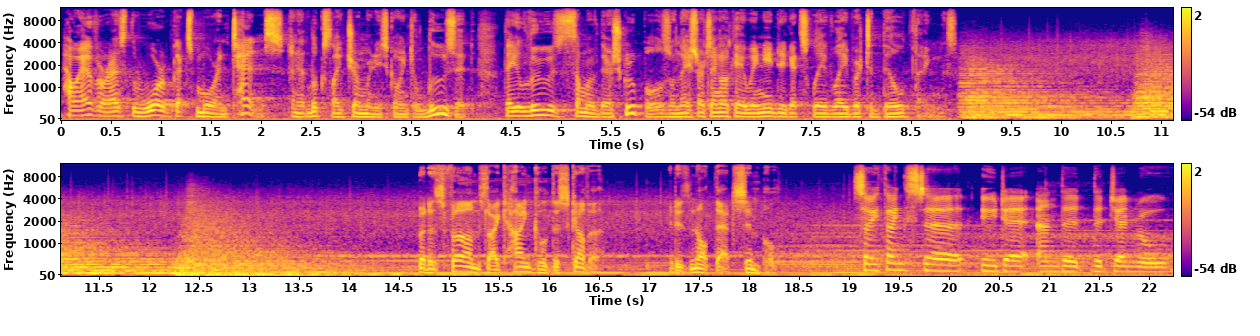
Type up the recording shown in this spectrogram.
However, as the war gets more intense, and it looks like Germany's going to lose it, they lose some of their scruples, and they start saying, okay, we need to get slave labor to build things. But as firms like Heinkel discover, it is not that simple. So thanks to Udet and the, the general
